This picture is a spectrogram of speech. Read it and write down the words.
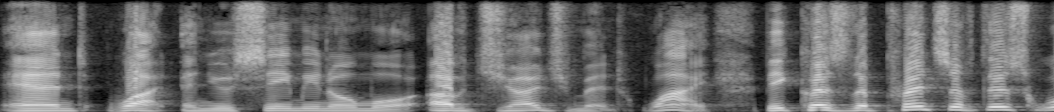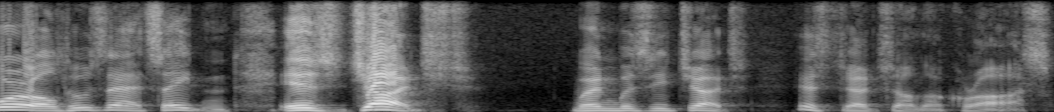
And what? And you see me no more. Of judgment. Why? Because the prince of this world, who's that? Satan, is judged. When was he judged? He's judged on the cross.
